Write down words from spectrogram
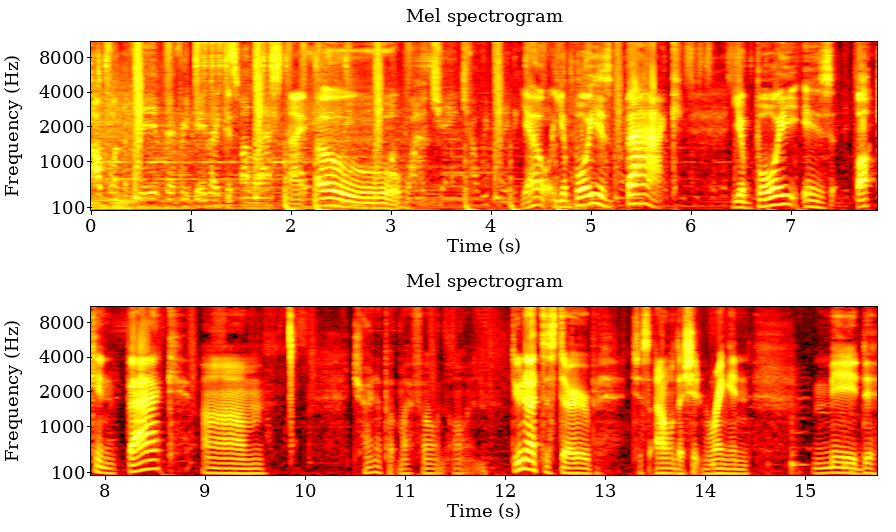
I wanna live every day like it's my last night. Oh, Wanna change how we play the yo, your boy is back. Your boy is fucking back. Um, trying to put my phone on. Do not disturb. Just I don't want the shit ringing mid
